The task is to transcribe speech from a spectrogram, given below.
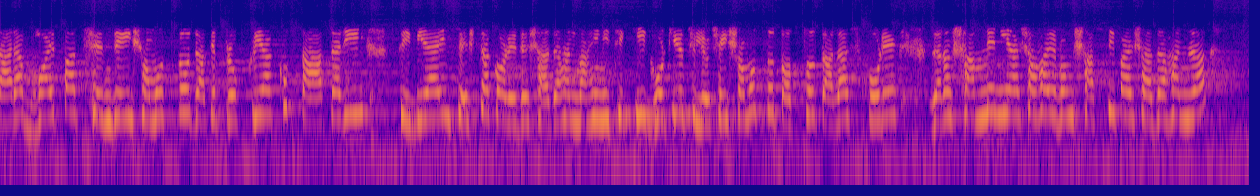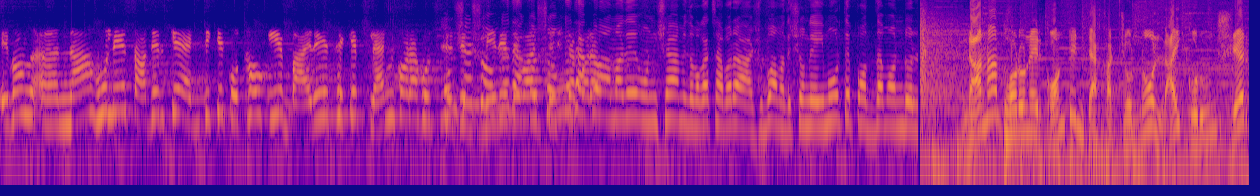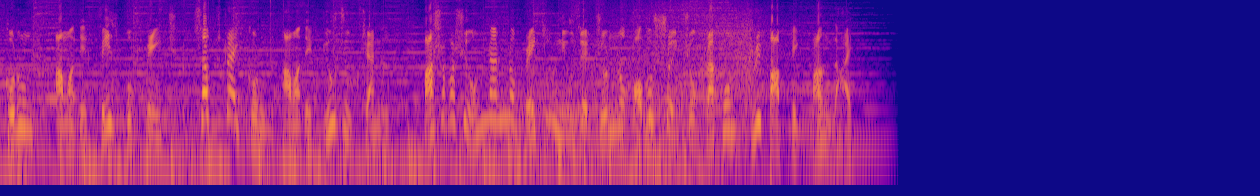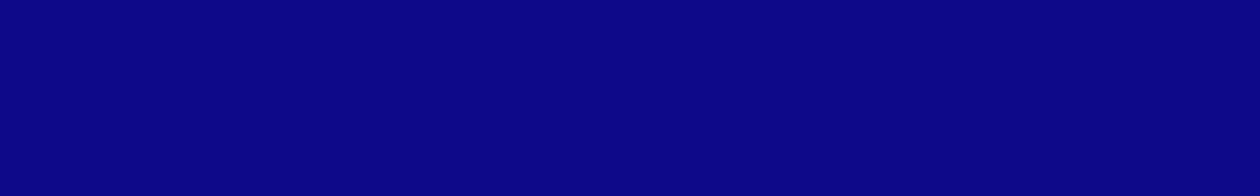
তারা ভয় পাচ্ছেন যে এই সমস্ত যাতে প্রক্রিয়া খুব তাড়াতাড়ি সিবিআই চেষ্টা করে যে শাহজাহান বাহিনী ঠিক কি ঘটিয়েছিল। সেই সমস্ত তথ্য তালাশ করে যেন সামনে নিয়ে আসা হয় এবং শাস্তি পায় শাহজাহানরা এবং না হলে তাদেরকে একদিকে কোথাও গিয়ে বাইরে থেকে প্ল্যান করা হচ্ছে যে সঙ্গে মেরে থাকো দেওয়ার সঙ্গে চেষ্টা থাকো আমাদের। মনীষা আমি তোমার কাছে আবারও আসব। আমাদের সঙ্গে এই মুহূর্তে পদ্মা মণ্ডল। নানা ধরনের কন্টেন্ট দেখার জন্য লাইক করুন শেয়ার করুন আমাদের ফেসবুক পেজ সাবস্ক্রাইব করুন আমাদের ইউটিউব চ্যানেল পাশাপাশি অন্যান্য ব্রেকিং নিউজের জন্য অবশ্যই চোখ রাখুন রিপাবলিক বাংলায়।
